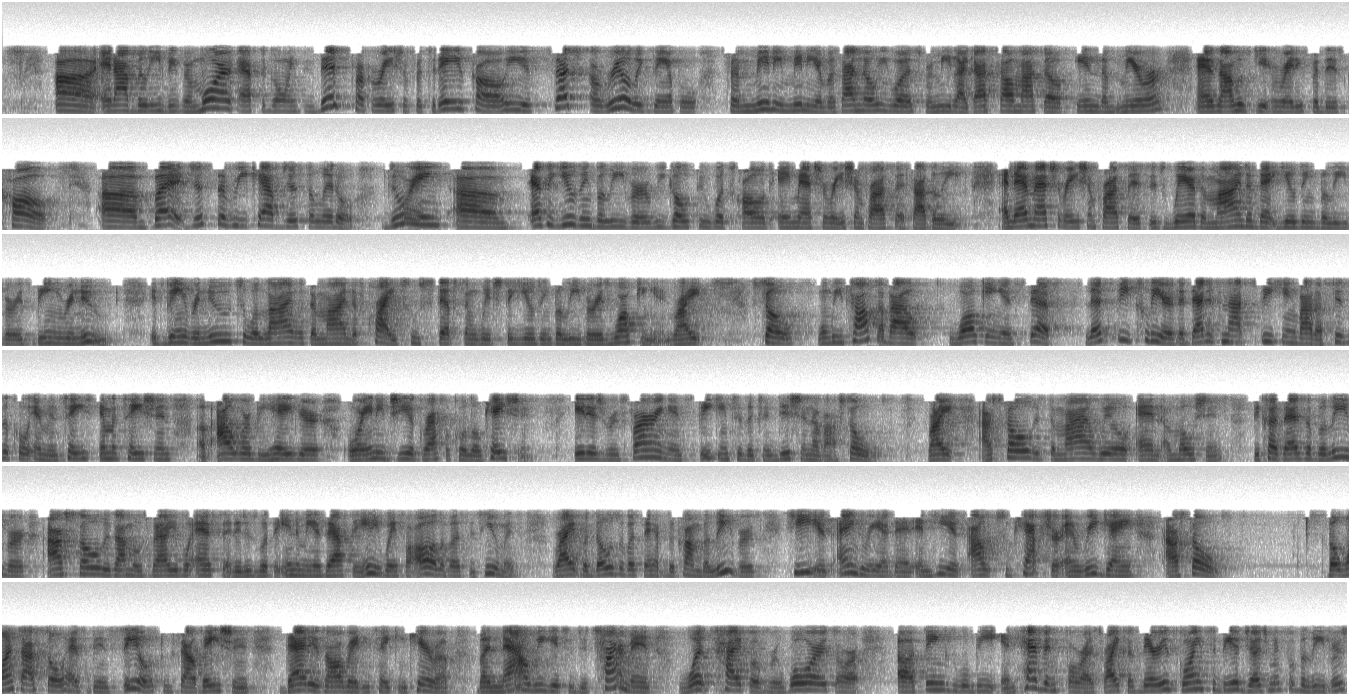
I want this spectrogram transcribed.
Uh, and I believe even more after going through this preparation for today's call, he is such a real example to many, many of us. I know he was for me. Like I saw myself in the mirror as I was getting ready for this call. Um, but just to recap just a little, during um, as a yielding believer, we go through what's called a maturation process, I believe, and that maturation process is where the mind of that yielding believer is being renewed. It's being renewed to align with the mind of Christ, whose steps in which the yielding believer is walking in. Right. So when we talk about walking in steps, let's be clear that that is not speaking about a physical imitation of outward behavior or any geographical location. It is referring and speaking to the condition of our souls, right? Our soul is the mind, will, and emotions. Because as a believer, our soul is our most valuable asset. It is what the enemy is after anyway for all of us as humans, right? But those of us that have become believers, he is angry at that and he is out to capture and regain our souls. But once our soul has been sealed through salvation, that is already taken care of. But now we get to determine what type of rewards or uh, things will be in heaven for us, right? Because there is going to be a judgment for believers,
